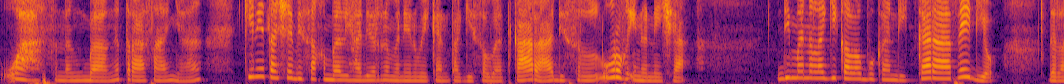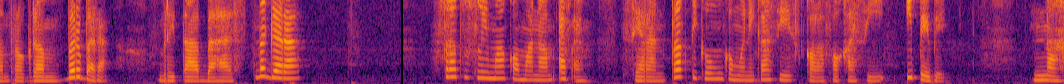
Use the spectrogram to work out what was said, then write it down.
Wah, seneng banget rasanya. Kini Tasya bisa kembali hadir nemenin weekend pagi Sobat Kara di seluruh Indonesia. Di mana lagi kalau bukan di Kara Radio, dalam program Berbara, berita bahas negara 105,6 FM, siaran praktikum komunikasi Sekolah Vokasi IPB. Nah,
